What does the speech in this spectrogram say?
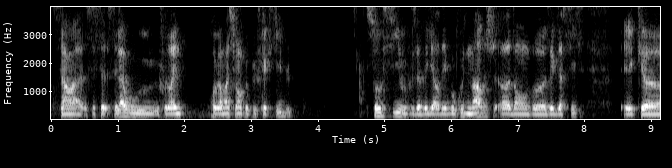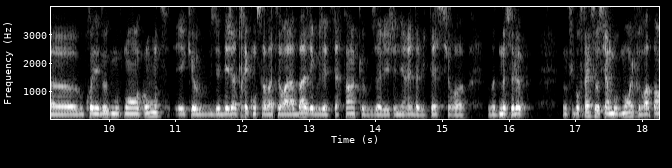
c'est là où il faudrait une programmation un peu plus flexible, sauf si vous avez gardé beaucoup de marge dans vos exercices et que vous prenez d'autres mouvements en compte et que vous êtes déjà très conservateur à la base et que vous êtes certain que vous allez générer de la vitesse sur euh, votre muscle up. Donc c'est pour ça que c'est aussi un mouvement, il ne faudra pas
